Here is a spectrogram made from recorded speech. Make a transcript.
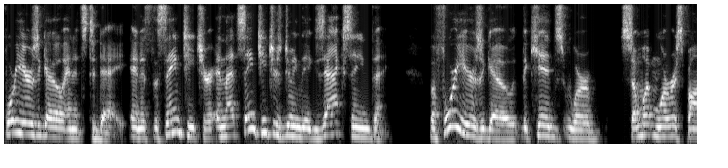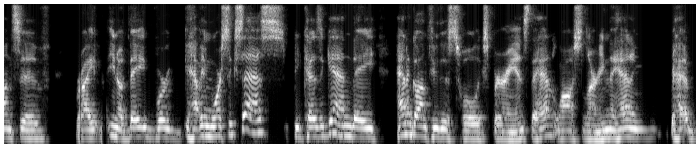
4 years ago and it's today and it's the same teacher and that same teacher is doing the exact same thing. But 4 years ago, the kids were somewhat more responsive, right? You know, they were having more success because again, they hadn't gone through this whole experience. They hadn't lost learning. They hadn't had,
